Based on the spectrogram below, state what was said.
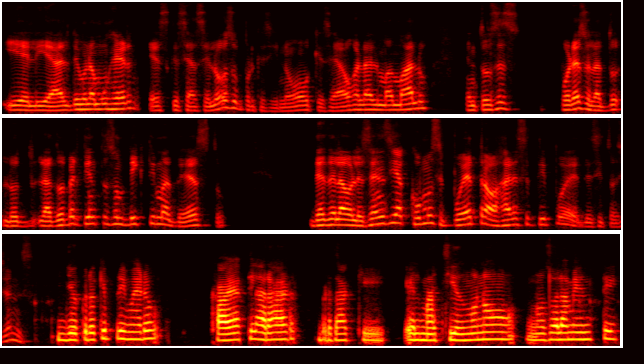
Y el ideal de una mujer es que sea celoso, porque si no, que sea ojalá el más malo. Entonces, por eso, las, las dos vertientes son víctimas de esto desde la adolescencia, ¿cómo se puede trabajar ese tipo de, situaciones? Yo creo que primero cabe aclarar, ¿verdad? Que el machismo no, no solamente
